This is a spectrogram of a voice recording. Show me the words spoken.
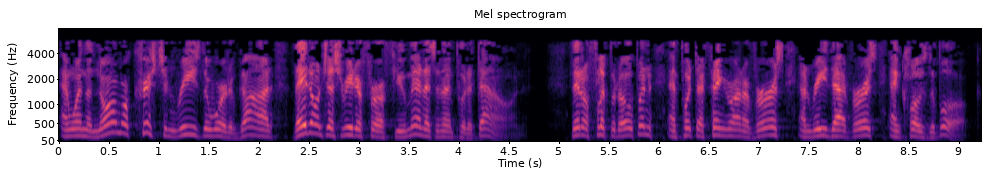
And when the normal Christian reads the Word of God, they don't just read it for a few minutes and then put it down. They don't flip it open and put their finger on a verse and read that verse and close the book.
